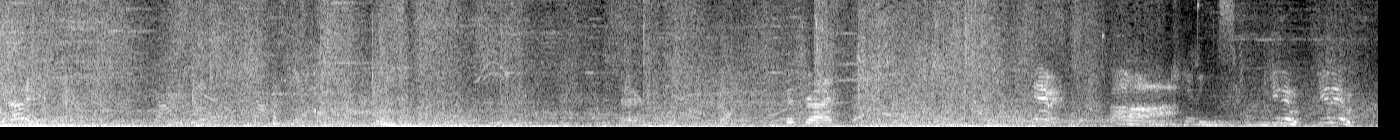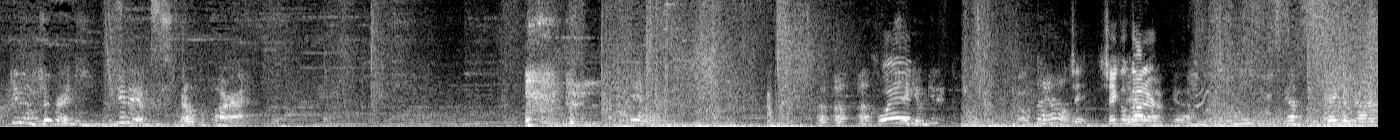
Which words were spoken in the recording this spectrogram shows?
Get out of here! Good try. Damn it! Ah! Killing. Get him! Get him! Get him, turret! Get him! Nope. Alright. Damn it. Uh, uh, uh. Gwen! Shaco, get it! What the hell? Sh- Shaco got her. okay. An enemy has Yep, been slain. Shaco got her.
